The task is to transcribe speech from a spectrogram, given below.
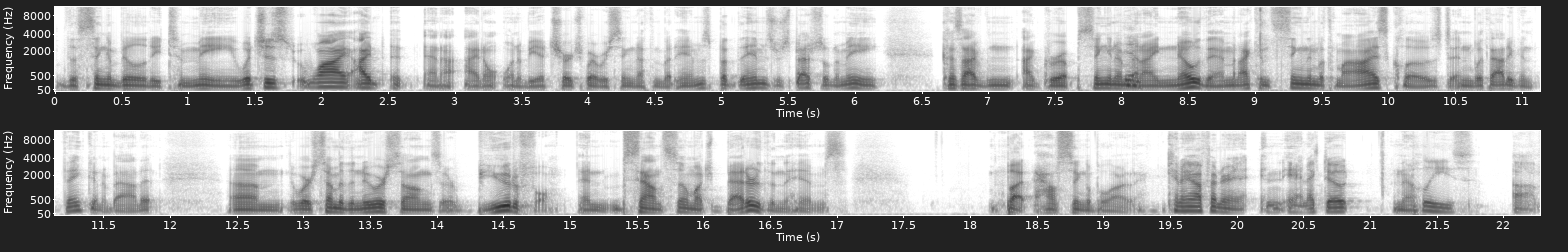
the singability to me, which is why I and I, I don't want to be a church where we sing nothing but hymns, but the hymns are special to me because I've I grew up singing them Yeah. and I know them and I can sing them with my eyes closed and without even thinking about it. Um, where some of the newer songs are beautiful and sound so much better than the hymns, but how singable are they? Can I offer an, an anecdote? No, Please. um,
